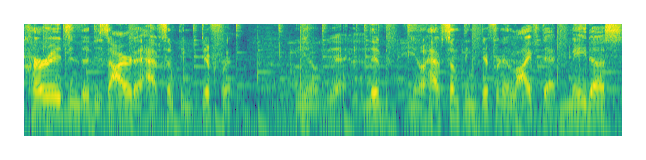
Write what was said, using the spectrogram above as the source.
courage and the desire to have something different. You know, live, you know, have something different in life that made us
